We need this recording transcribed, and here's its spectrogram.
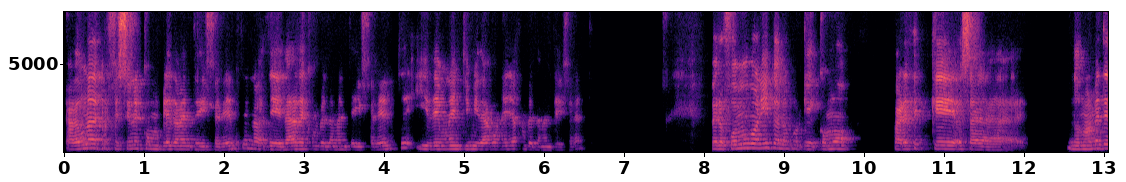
cada una de profesiones completamente diferentes, de edades completamente diferentes y de una intimidad con ellas completamente diferente. Pero fue muy bonito, ¿no? Porque como parece que, o sea, normalmente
